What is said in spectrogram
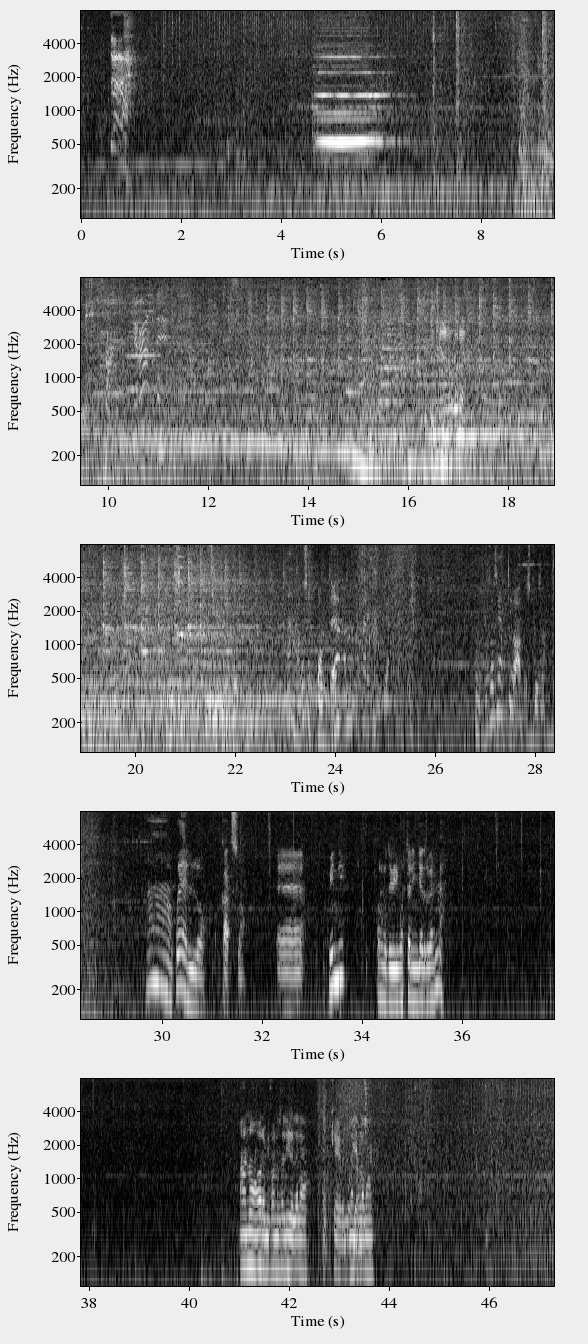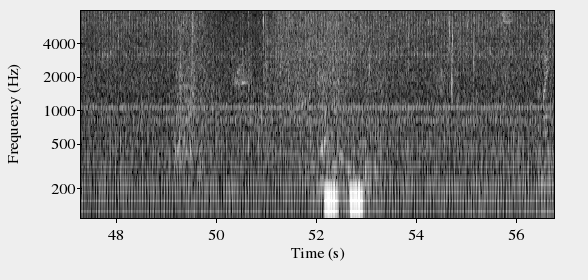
Attivato, scusa? Ah, quello. Cazzo. Eh, quindi? Ora lo devi riportare indietro per me? Ah no, ora mi fanno salire da là. Ok, danno la mano. Ormai sì.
